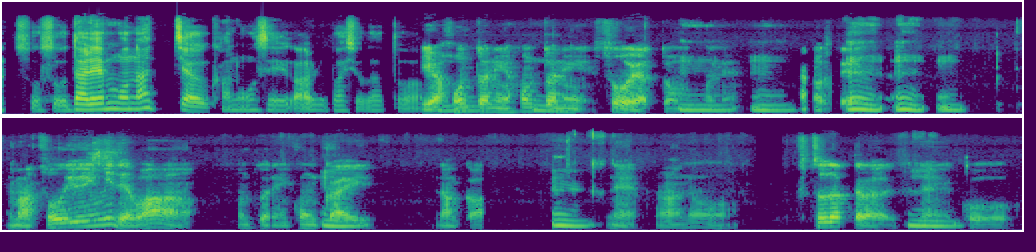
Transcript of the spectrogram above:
ん。そうそう、誰もなっちゃう可能性がある場所だとは。いや、本当に、本当にそうやとうん、思うね。うん、なので、うん、うん、うん、まあそういう意味では、本当に今回、なんかうん、ね、あの、普通だったらね、うん。こう、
